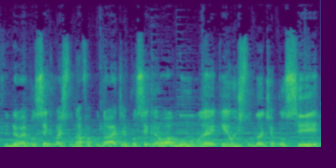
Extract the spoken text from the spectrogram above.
Entendeu? É você que vai estudar a faculdade, é você que é o aluno, é quem é o estudante é você,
